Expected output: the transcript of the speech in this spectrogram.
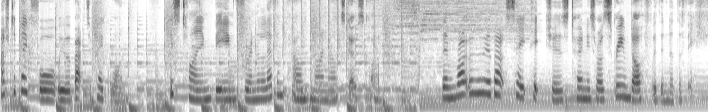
After peg 4, we were back to peg 1, this time being for an £11 9 ounce ghost carp. Then, right when we were about to take pictures, Tony's rod screamed off with another fish.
